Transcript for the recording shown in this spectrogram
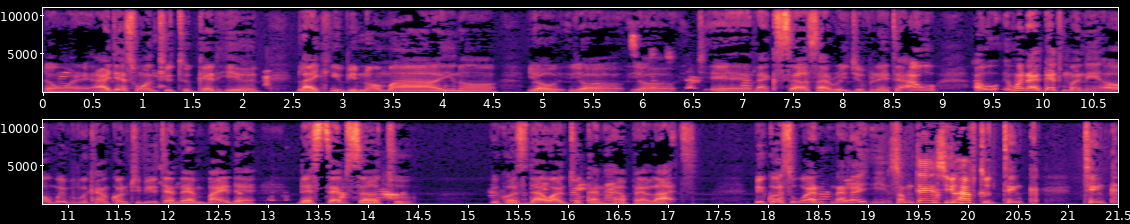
don't worry. I just want you to get healed. Like you be normal, you know, your, your, your uh, like cells are rejuvenated. I will, I will, when I get money, or maybe we can contribute and then buy the, the stem cell too. Because that one too can help a lot. Because one, Nana, sometimes you have to think, think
